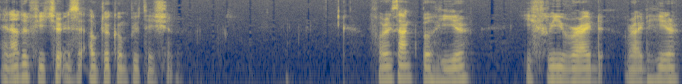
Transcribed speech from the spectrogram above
Another feature is auto computation. For example here, if we write right here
